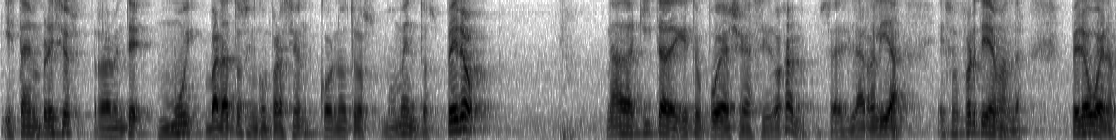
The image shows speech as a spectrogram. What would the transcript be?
y está en precios realmente muy baratos en comparación con otros momentos. Pero nada quita de que esto pueda llegar a seguir bajando. O sea, es la realidad, es oferta y demanda. Pero bueno,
